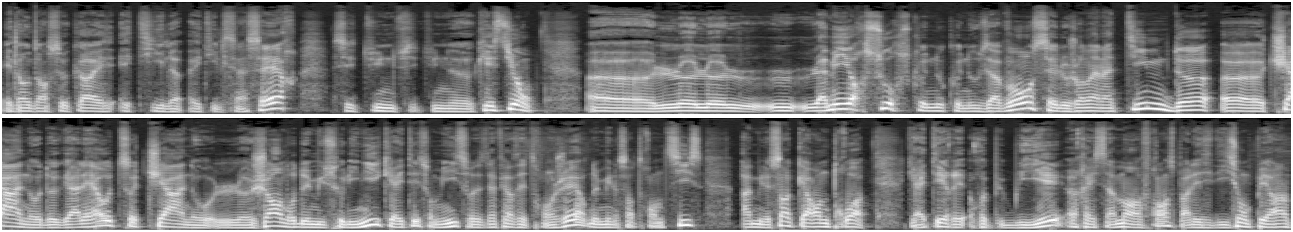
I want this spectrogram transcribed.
Et donc, dans ce cas, est-il est-il sincère? C'est une, question. La meilleure source que nous, que nous avons, c'est le journal intime de Ciano, de Galeazzo Ciano, le gendre de Mussolini, qui a été son ministre des Affaires étrangères de 1936 à 1943, qui a été republié récemment en France par les éditions Perrin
